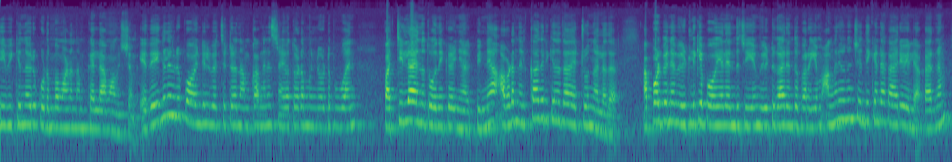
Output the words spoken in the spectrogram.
ജീവിക്കുന്ന ഒരു കുടുംബമാണ് നമുക്കെല്ലാം ആവശ്യം. ഏതെങ്കിലും ഒരു പോയിന്റിൽ വെച്ചിട്ട് നമുക്ക് അങ്ങനെ സ്നേഹത്തോടെ മുന്നോട്ട് പോകാൻ പറ്റില്ല എന്ന് തോന്നിക്കഴിഞ്ഞാൽ പിന്നെ അവിടെ നിൽക്കാതിരിക്കുന്നതാണ് ഏറ്റവും നല്ലത്. അപ്പോൾ പിന്നെ വീട്ടിലേക്ക് പോയാൽ എന്ത് ചെയ്യും? വീട്ടുകാരെന്ത് പറയും? അങ്ങനെയൊന്നും ചിന്തിക്കേണ്ട കാര്യമില്ല. കാരണം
